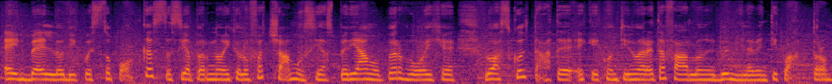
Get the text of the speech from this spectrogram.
è il bello di questo podcast, sia per noi che lo facciamo, sia speriamo per voi che lo ascoltate e che continuerete a farlo nel 2024. 4.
